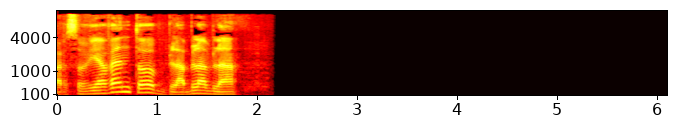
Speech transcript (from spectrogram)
Varsovia vento, bla bla bla.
